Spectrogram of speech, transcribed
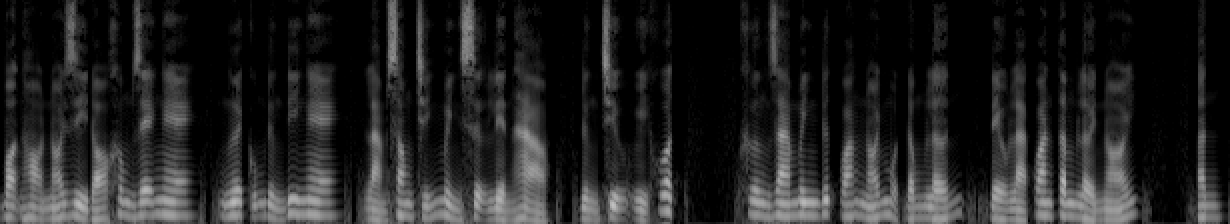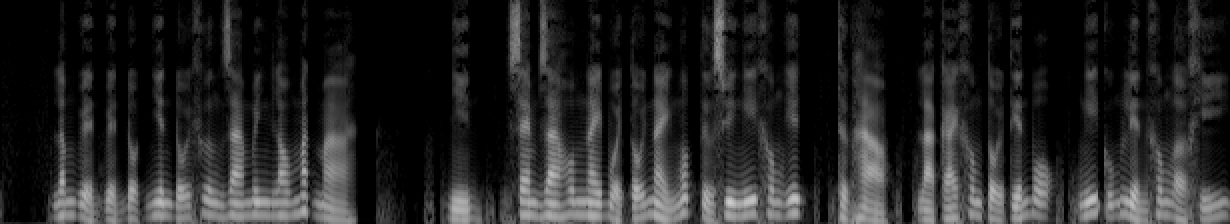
bọn họ nói gì đó không dễ nghe, ngươi cũng đừng đi nghe, làm xong chính mình sự liền hảo, đừng chịu ủy khuất. Khương Gia Minh Đức Quang nói một đông lớn, đều là quan tâm lời nói. Ân. Lâm Uyển Uyển đột nhiên đối Khương Gia Minh lau mắt mà. Nhìn, xem ra hôm nay buổi tối này ngốc tử suy nghĩ không ít, thực hảo, là cái không tồi tiến bộ, nghĩ cũng liền không ở khí,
